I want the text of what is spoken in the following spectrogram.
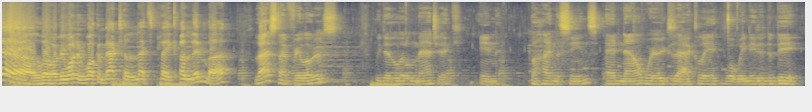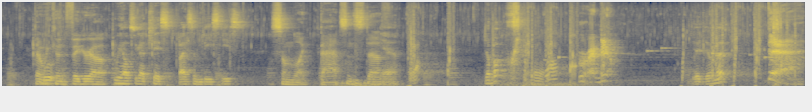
Hello everyone and welcome back to Let's Play Kalimba. Last time, freeloaders, we did a little magic in behind the scenes, and now we're exactly what we needed to be. That we couldn't figure out. We also got chased by some beasties. Some like bats and stuff. Yeah. Jump up. You doing it? Yeah.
